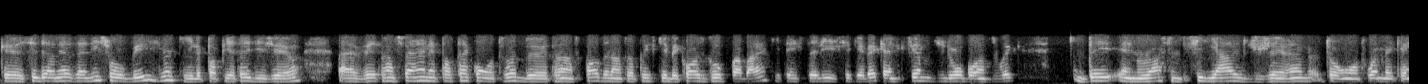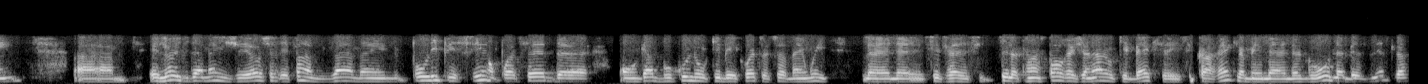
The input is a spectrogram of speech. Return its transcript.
que ces dernières années, Showbiz, qui est le propriétaire des GA, avait transféré un important contrat de transport de l'entreprise québécoise Groupe Robert, qui est installée ici au Québec, à une firme du Nouveau-Brunswick, Day Ross, une filiale du gérant torontois McCain. Euh, et là, évidemment, IGA se défend en disant, ben, pour l'épicerie, on possède, euh, on garde beaucoup nos Québécois, tout ça. Ben oui, le, le, c'est, le transport régional au Québec, c'est, correct, mais le, gros de la business, là,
